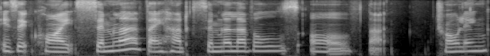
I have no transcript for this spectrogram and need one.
Is it quite similar? They had similar levels of that trolling?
